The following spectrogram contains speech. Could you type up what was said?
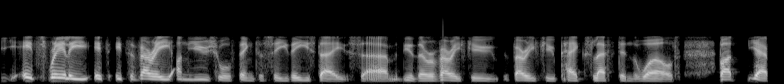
It's really it, it's a very unusual thing to see these days. Um, you know, there are very few very few pegs left in the world, but yeah,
